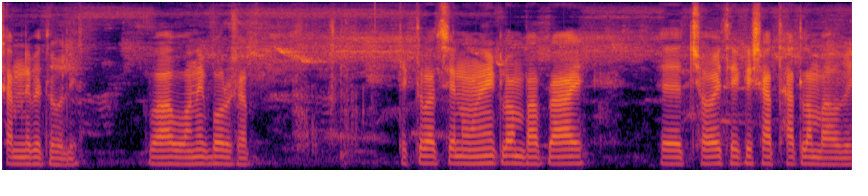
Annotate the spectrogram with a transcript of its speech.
সামনে পেতে হলে। বা অনেক বড় সাপ। দেখতে পাচ্ছেন, অনেক লম্বা, প্রায় ছয় থেকে সাত হাত লম্বা হবে।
